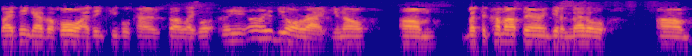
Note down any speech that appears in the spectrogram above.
but I think as a whole, I think people kind of thought like, well, oh, he'll do all right, you know. Um, but to come out there and get a medal, um,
